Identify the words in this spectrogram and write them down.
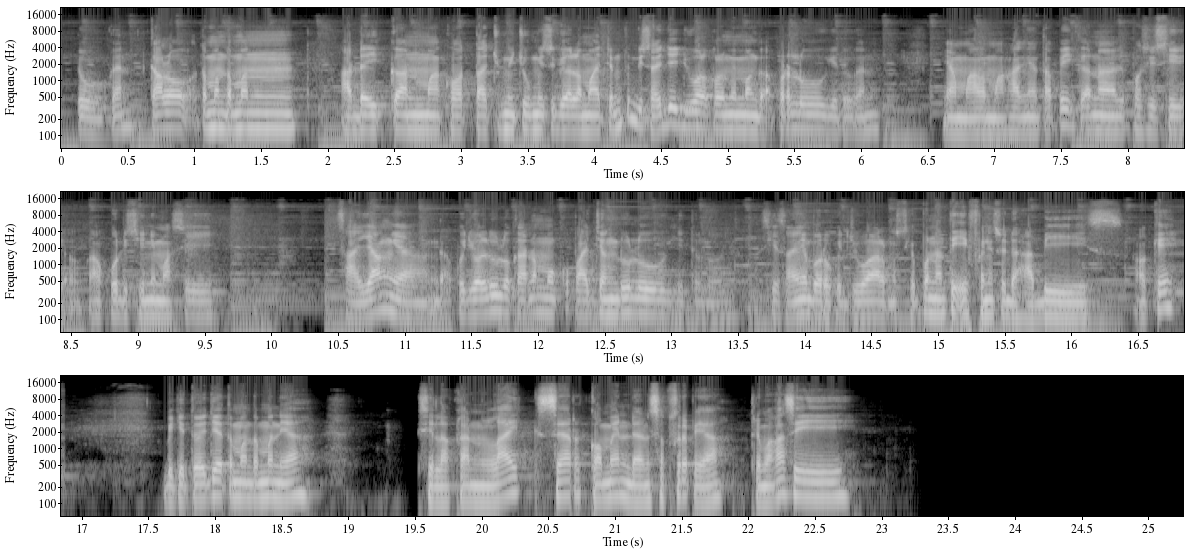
Tuh kan? Kalau teman-teman ada ikan mahkota cumi-cumi segala macam tuh bisa aja jual kalau memang nggak perlu gitu kan? Yang mahal-mahalnya. Tapi karena posisi aku di sini masih sayang ya nggak aku jual dulu karena mau kupajang dulu gitu loh. Sisanya baru kejual meskipun nanti eventnya sudah habis. Oke? Begitu aja teman-teman ya. Silakan like share komen dan subscribe ya. Terima kasih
